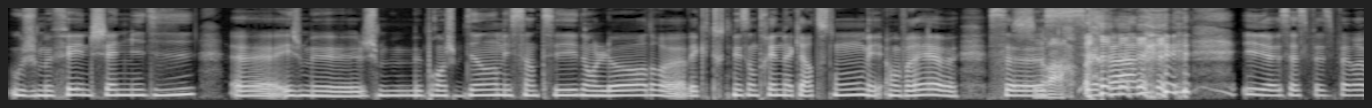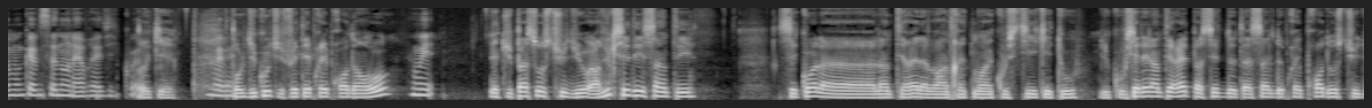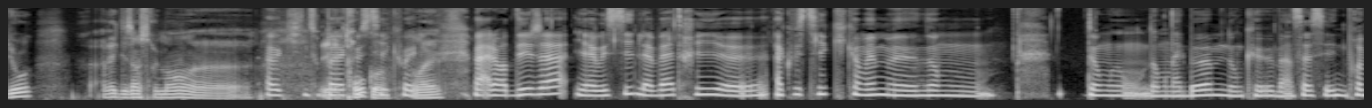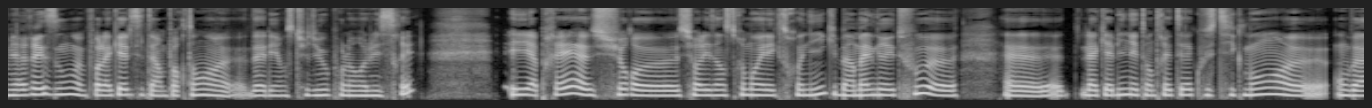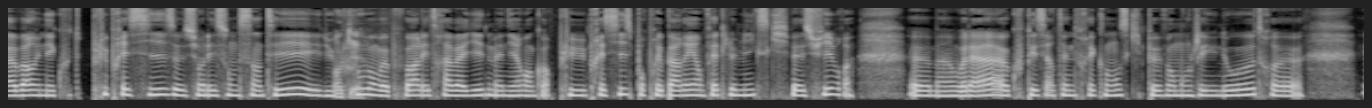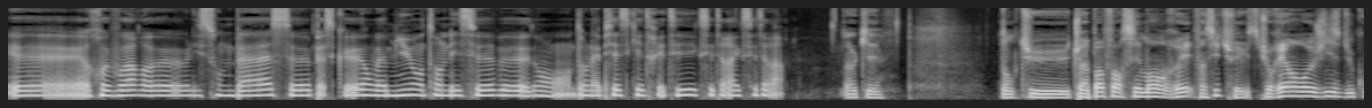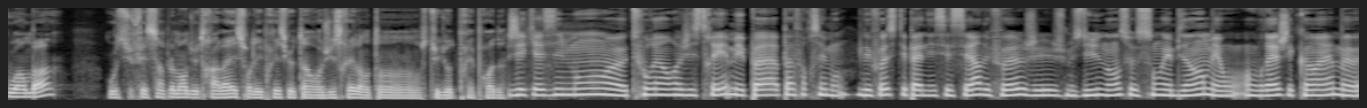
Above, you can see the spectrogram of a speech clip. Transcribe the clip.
où je me fais une chaîne MIDI euh, et je me je me branche bien mes synthés dans l'ordre euh, avec toutes mes entrées de ma carte son. Mais en vrai, c'est rare. C'est rare et ça se passe pas vraiment comme ça dans la vraie vie, quoi. Ok. Donc du coup, tu fais tes pré-prod en haut. Oui. Et tu passes au studio. Alors vu que c'est des synthés. C'est quoi l'intérêt d'avoir un traitement acoustique et tout Du coup, quel est l'intérêt de passer de ta salle de pré-prod au studio avec des instruments euh, euh, qui ne sont pas acoustiques ouais. Bah, alors déjà, il y a aussi de la batterie euh, acoustique quand même dans mon dans mon, dans mon album. Donc, ben, ça, c'est une première raison pour laquelle c'était important d'aller en studio pour l'enregistrer. Et après, sur, sur les instruments électroniques, ben, malgré tout, euh, la cabine étant traitée acoustiquement, euh, on va avoir une écoute plus précise sur les sons de synthé et du coup, on va pouvoir les travailler de manière encore plus précise pour préparer en fait le mix qui va suivre. Euh, ben voilà, couper certaines fréquences qui peuvent en manger une autre. revoir les sons de basse parce que on va mieux entendre les subs dans, dans la pièce qui est traitée, etc., etc. Ok. Donc tu tu as pas forcément enfin si tu fais tu réenregistres du coup en bas ou tu fais simplement du travail sur les prises que tu as enregistrées dans ton studio de pré-prod? J'ai quasiment euh, tout réenregistré, mais pas, pas forcément. Des fois, c'était pas nécessaire. Des fois, je me suis dit non, ce son est bien, mais en, vrai, j'ai quand même euh,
